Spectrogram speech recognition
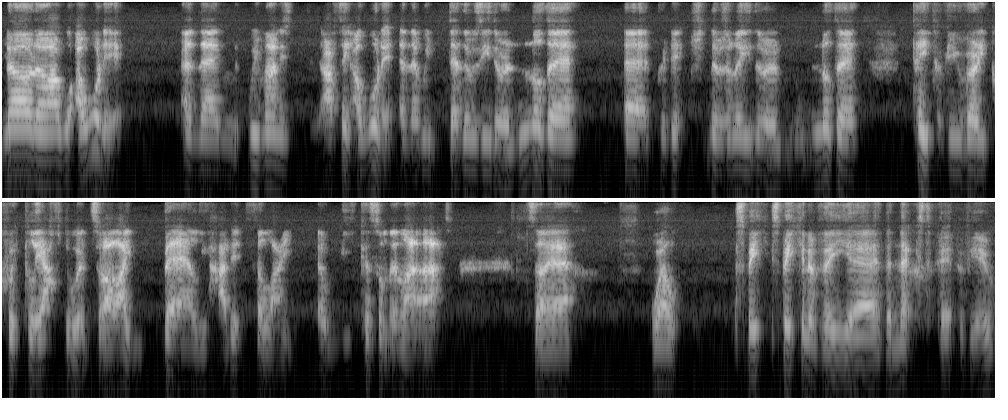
No, no, I, I won it, and then we managed. I think I won it, and then we then there was either another uh, prediction. There was either another pay per view very quickly afterwards. So I like barely had it for like a week or something like that. So yeah. Well, Speak, speaking of the uh, the next pay per view,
